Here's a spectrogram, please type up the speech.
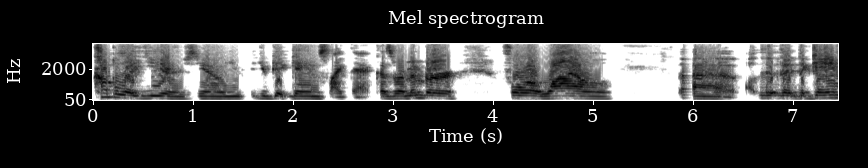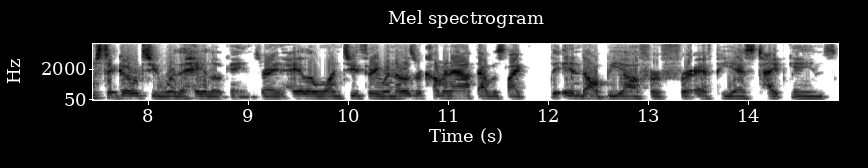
couple of years. You know, you you get games like that because remember for a while uh, the, the, the games to go to were the Halo games, right? Halo 1, 2, 3, when those were coming out, that was like the end all be all for, for FPS type games.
